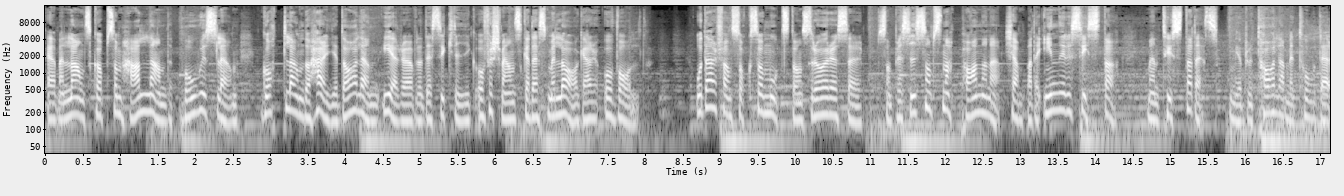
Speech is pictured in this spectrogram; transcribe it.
Även landskap som Halland, Bohuslän, Gotland och Härjedalen erövrades i krig och försvenskades med lagar och våld. Och där fanns också motståndsrörelser som precis som snapphanarna kämpade in i det sista men tystades med brutala metoder.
